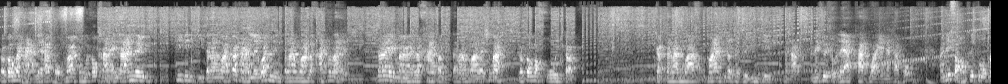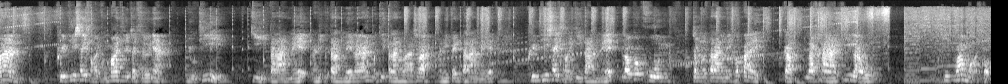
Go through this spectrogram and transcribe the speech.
แล้วก็มาหาเลยครับผมว่าสมมติเขาขายล้านหนึ่งที่ดินกี่ตารางวาก็หาเลยว่า 1 ตารางวาราคาเท่าไหร่ ได้มาราคาต่อหนึ่งตารางวาแล้วใช่ป่ะแล้วก็มาคูณกับ กับตารางวาของบ้านที่เราจะซื้อจริงๆนะครับอันนี้คือส่วนแรกพักไว้นะครับผมอันที่สองคือตัวบ้านพื้นที่ใช้สอยของบ้านที่เราจะซื้อเนี่ยอยู่ที่กี่ตารางเมตร อันนี้เป็นตารางเมตรแล้วนะเมื่อกี้ตารางวาใช่ป่ะอันนี้เป็นตารางเมตร พื้นที่ใช้สอยกี่ตารางเมตร เราก็คูณจำนวนตารางเมตรเข้าไปกับราคาที่เราคิดว่าเหมาะสม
